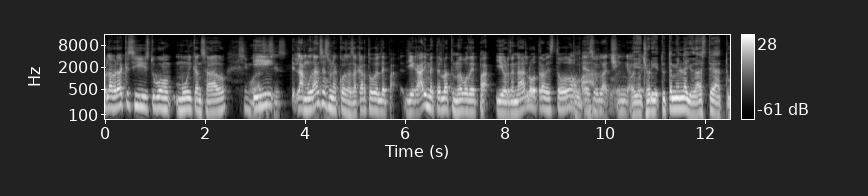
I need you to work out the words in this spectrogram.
La verdad que sí estuvo muy cansado. Sí, mudanza, Y sí es- la mudanza es una cosa, sacar todo el depa. Llegar y meterlo a tu nuevo depa y ordenarlo otra vez todo, No eso es la chinga, Oye, güey. Chori, tú también le ayudaste a tu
